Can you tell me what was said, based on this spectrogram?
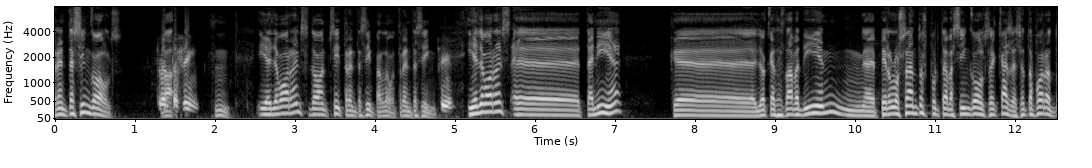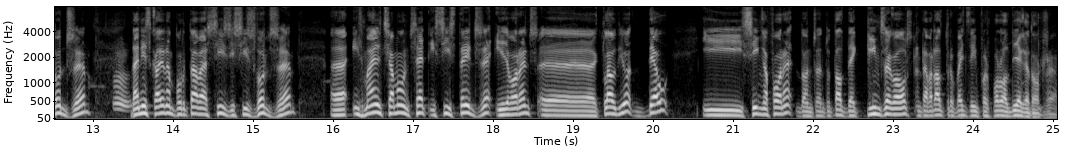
35 gols. 35. Ah. Mm. I llavors, doncs, sí, 35, perdó, 35. Sí. I llavors eh, tenia que allò que t'estava dient, eh, Pere Los Santos portava 5 gols a casa, 7 a fora, 12, mm. Dani Escalera en portava 6 i 6, 12, eh, Ismael Chamón 7 i 6, 13, i llavors eh, Claudio 10 i 5 a fora, doncs en total de 15 gols rebrà el trofeig d'Infosport el dia 14.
